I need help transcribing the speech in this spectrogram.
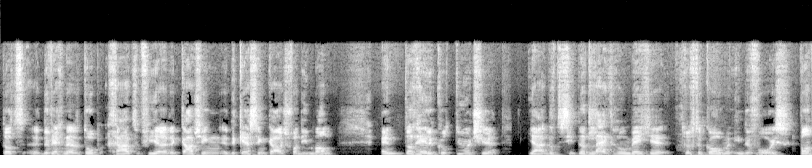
dat eh, de weg naar de top gaat via de, couching, de casting couch van die man. En dat hele cultuurtje ja, dat, dat lijkt er een beetje terug te komen in The Voice. Want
